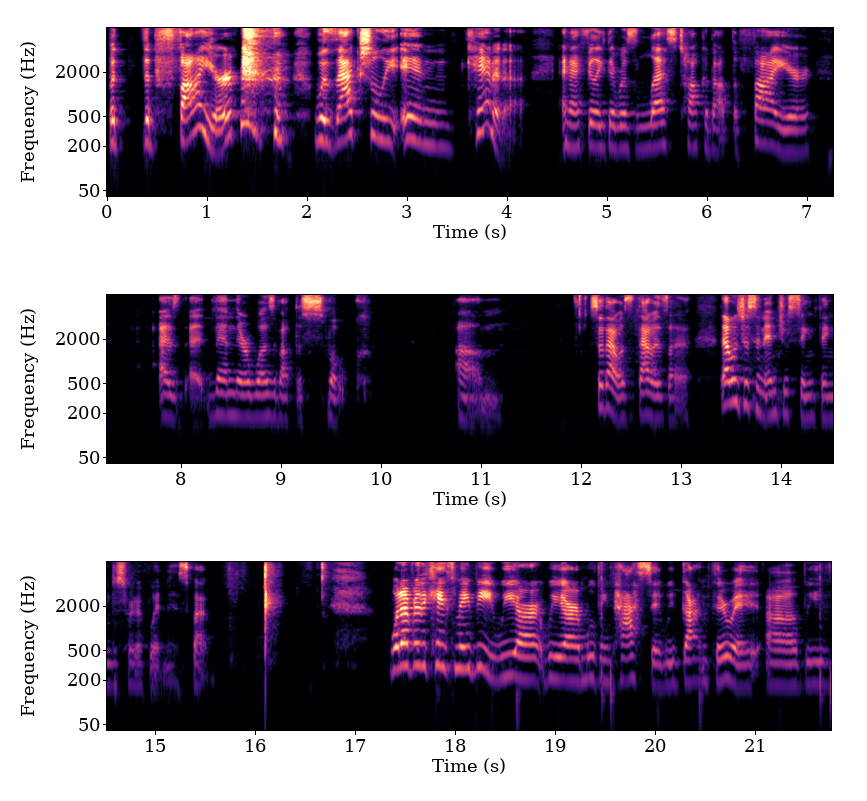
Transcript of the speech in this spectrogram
But the fire was actually in Canada and i feel like there was less talk about the fire as uh, than there was about the smoke. Um so that was that was a that was just an interesting thing to sort of witness but whatever the case may be we are we are moving past it. We've gotten through it. Uh we've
